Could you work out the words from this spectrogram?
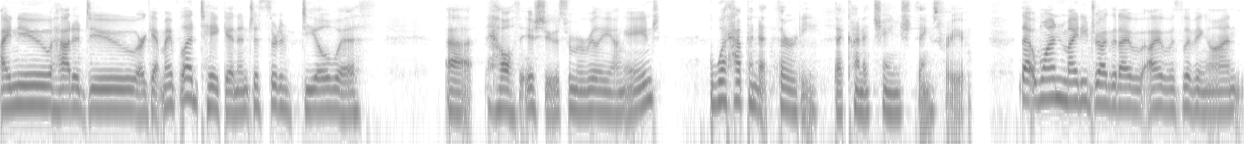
I knew how to do or get my blood taken and just sort of deal with uh, health issues from a really young age what happened at 30 that kind of changed things for you? That one mighty drug that I, I was living on,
